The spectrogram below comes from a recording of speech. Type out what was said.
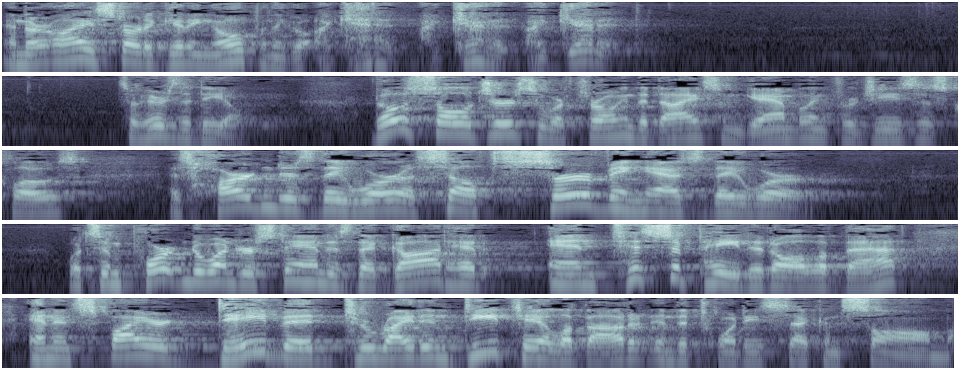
And their eyes started getting open. They go, I get it, I get it, I get it. So here's the deal. Those soldiers who were throwing the dice and gambling for Jesus' clothes, as hardened as they were, as self serving as they were, what's important to understand is that God had anticipated all of that and inspired David to write in detail about it in the 22nd Psalm.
